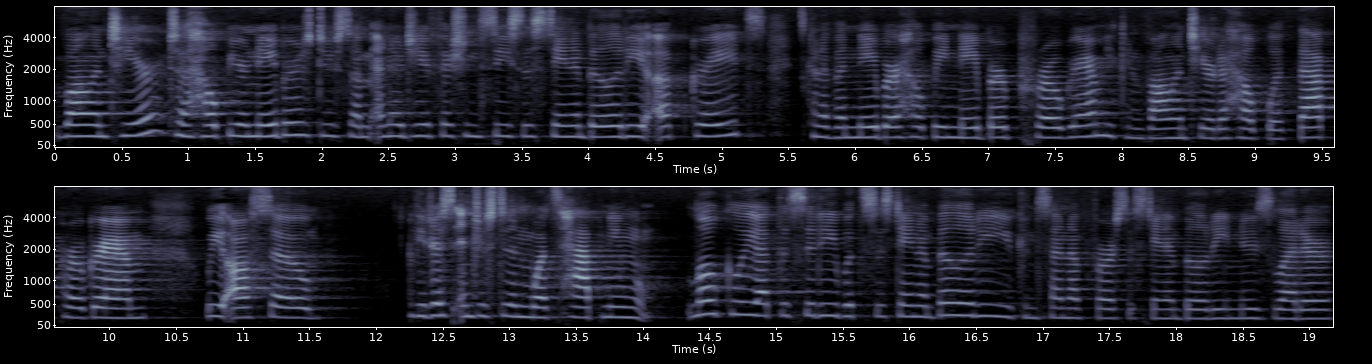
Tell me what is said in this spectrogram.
volunteer to help your neighbors do some energy efficiency sustainability upgrades. It's kind of a neighbor helping neighbor program. You can volunteer to help with that program. We also, if you're just interested in what's happening locally at the city with sustainability, you can sign up for a sustainability newsletter.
